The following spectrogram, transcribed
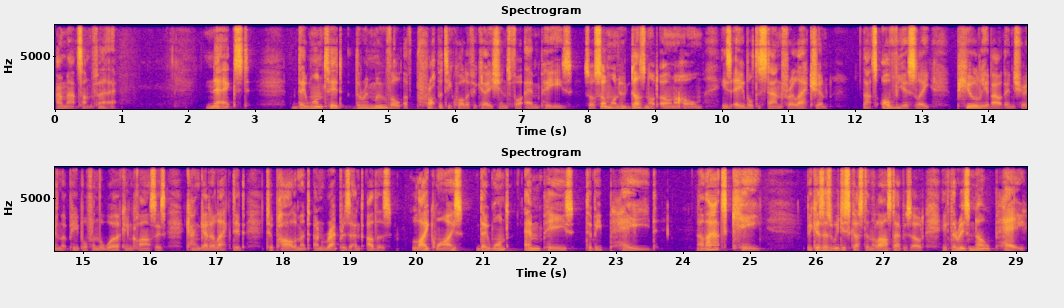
and that's unfair. Next, they wanted the removal of property qualifications for MPs, so someone who does not own a home is able to stand for election. That's obviously purely about ensuring that people from the working classes can get elected to Parliament and represent others. Likewise, they want MPs to be paid. Now that's key, because as we discussed in the last episode, if there is no pay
